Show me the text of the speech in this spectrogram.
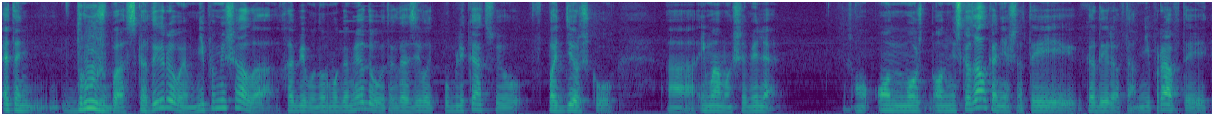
эта дружба с Кадыровым не помешала Хабибу Нурмагомедову тогда сделать публикацию в поддержку э, имама Шамиля. Он, может, он не сказал, конечно, ты, Кадыров, там, не прав, ты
